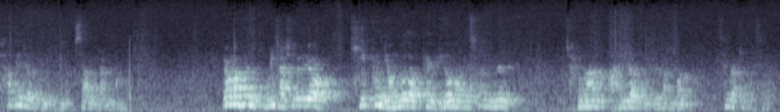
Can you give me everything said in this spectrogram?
파괴적인 묵상이라는 겁니다. 여러분, 우리 자신을요, 깊은 연못 앞에 위험하게 서 있는 자그마한 아이라든지 한번 생각해 보세요.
